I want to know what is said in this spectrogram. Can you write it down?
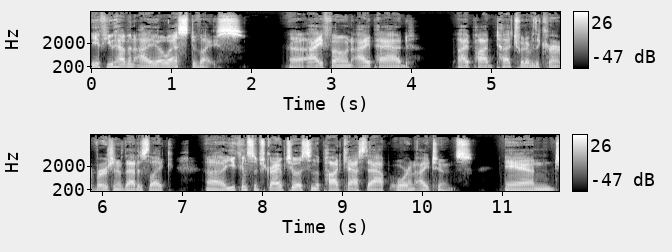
If you have an iOS device, uh, iPhone, iPad, iPod Touch, whatever the current version of that is like, uh, you can subscribe to us in the podcast app or in iTunes. And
